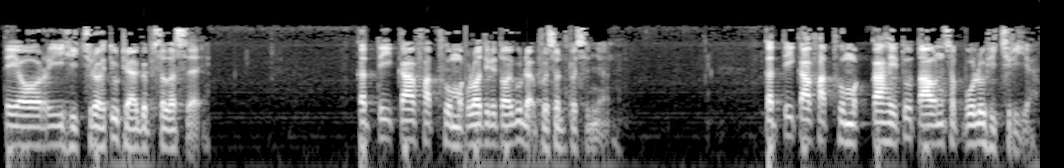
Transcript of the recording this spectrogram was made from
teori hijrah itu dianggap selesai. Ketika Fathu Mekah, cerita itu tidak bosan-bosannya. Ketika Fathu Mekah itu tahun 10 Hijriah,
